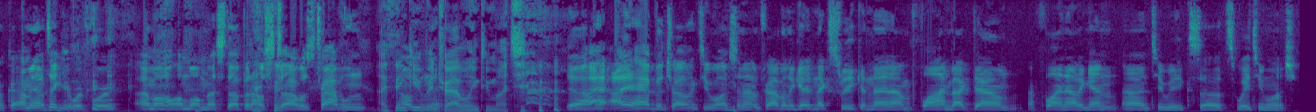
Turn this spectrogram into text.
okay, I mean, I'll take your word for it. I'm all I'm all messed up, and I was I was traveling. I think was you've been the- traveling too much. Yeah, I, I have been traveling too much, and I'm traveling again next week, and then I'm flying back down. I'm flying out again uh, in two weeks, so it's way too much.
